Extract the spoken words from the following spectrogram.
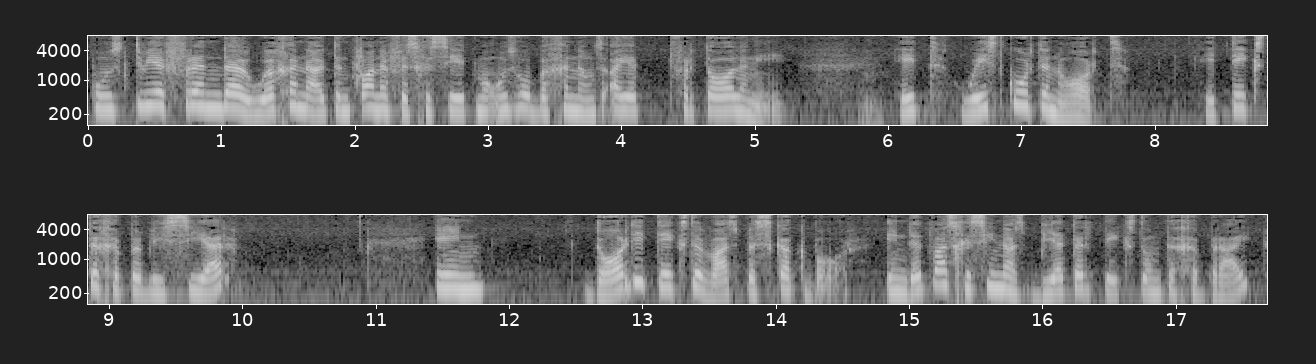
ons twee vriende Hogenhout en Pannevis gesê het, maar ons wil begin ons eie vertaling hê. Het Westcourt en Hart het tekste gepubliseer en daardie tekste was beskikbaar en dit was gesien as beter tekste om te gebruik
